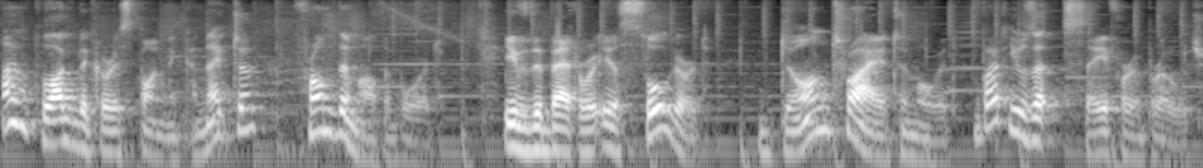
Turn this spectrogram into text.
unplug the corresponding connector from the motherboard. If the battery is soldered, don't try to move it, but use a safer approach.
